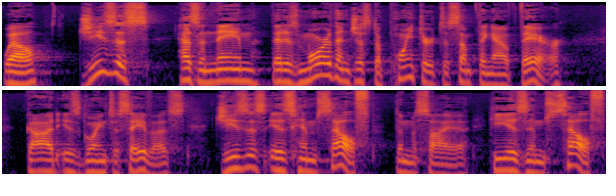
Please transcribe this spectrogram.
Well, Jesus has a name that is more than just a pointer to something out there. God is going to save us. Jesus is himself the Messiah. He is himself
